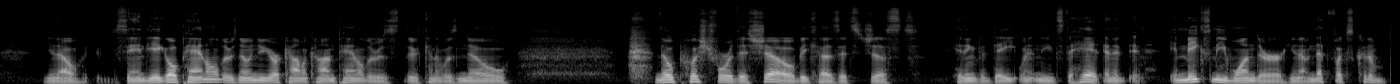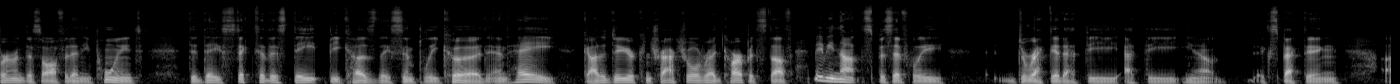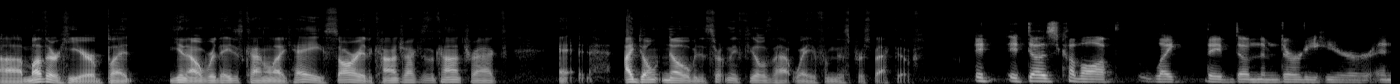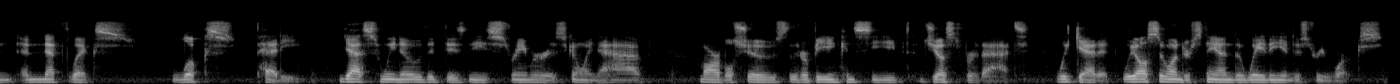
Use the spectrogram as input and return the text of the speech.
you know, San Diego panel. There was no New York Comic Con panel. There was there kind of was no no push for this show because it's just hitting the date when it needs to hit. And it, it, it makes me wonder, you know, Netflix could have burned this off at any point. Did they stick to this date because they simply could? And hey, got to do your contractual red carpet stuff. Maybe not specifically directed at the at the you know expecting uh, mother here, but you know, were they just kind of like, hey, sorry, the contract is the contract. I don't know, but it certainly feels that way from this perspective. It it does come off like they've done them dirty here and and Netflix looks petty. Yes, we know that Disney's streamer is going to have Marvel shows that are being conceived just for that. We get it. We also understand the way the industry works.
